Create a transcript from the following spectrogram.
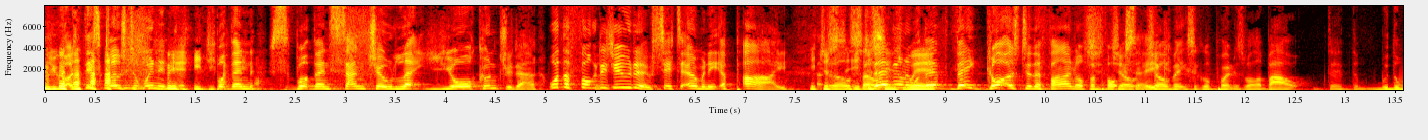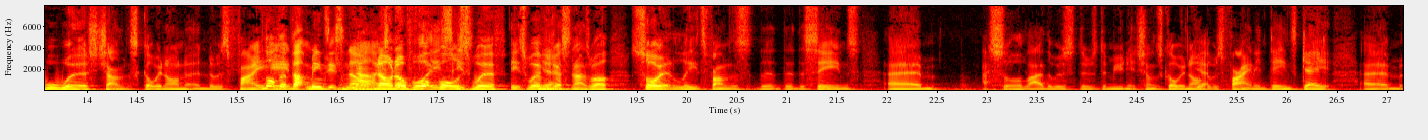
You got us this close to winning it, but then, but then Sancho let your country down. What the fuck did you do? Sit at home and eat a pie? It just, it also- just They're the seems only one- weird. they've- got us to the final for fuck's Joe, sake. Joe makes a good point as well about the the, with the worst chance going on, and there was fighting. Not that that means it's no, nice, no, no, but but, it's, football's- it's worth it's worth Yeah. addressing that as well. Saw it Leeds fans the the, the scenes. Um, I saw like there was there was the Munich chance going on. Yeah. There was fighting in Deansgate. Um,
